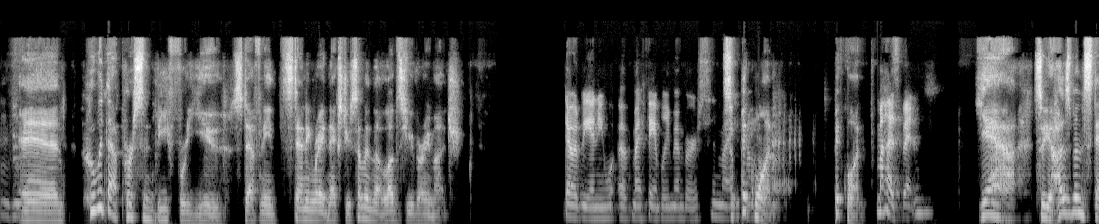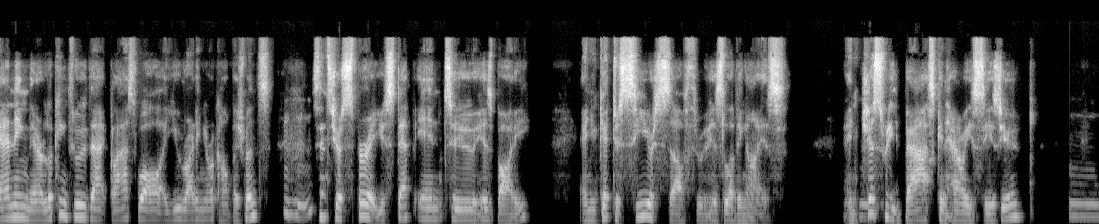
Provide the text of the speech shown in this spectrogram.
Mm-hmm. And who would that person be for you, Stephanie, standing right next to you, someone that loves you very much? That would be any of my family members. In my so pick one. Pick one. My husband. Yeah. So your husband's standing there looking through that glass wall at you writing your accomplishments. Mm-hmm. Since your spirit, you step into his body and you get to see yourself through his loving eyes and mm-hmm. just really bask in how he sees you. Mm-hmm.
